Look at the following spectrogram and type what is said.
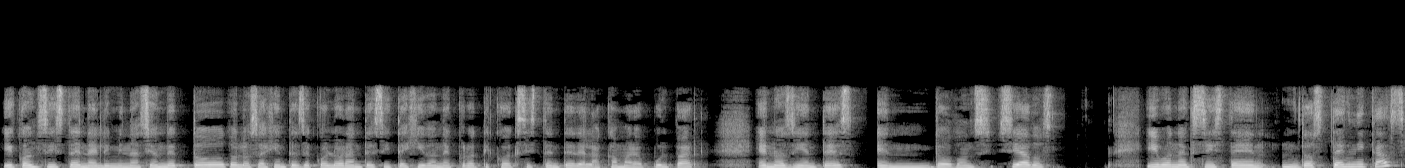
y consiste en la eliminación de todos los agentes decolorantes y tejido necrótico existente de la cámara pulpar en los dientes endodonciados. Y bueno, existen dos técnicas,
